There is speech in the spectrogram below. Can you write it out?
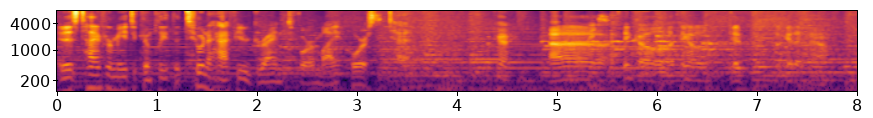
It is time for me to complete the two and a half year grind for my horse Ted. Okay. Uh, I think I'll I think I'll get I'll get it now.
